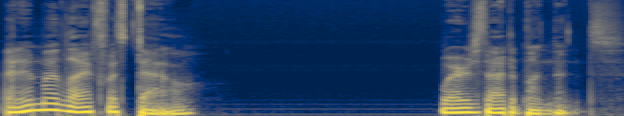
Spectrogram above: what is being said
And in my life with Tao, where's that abundance?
